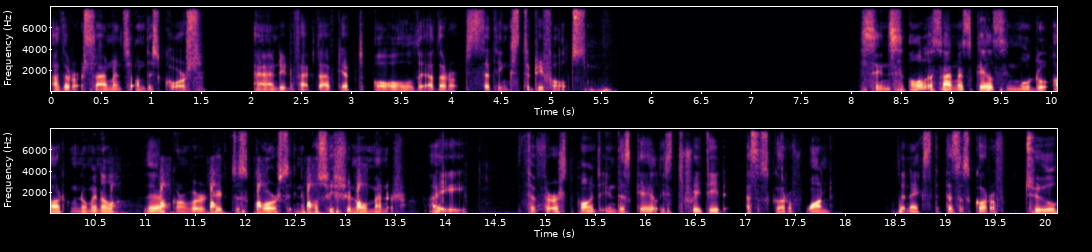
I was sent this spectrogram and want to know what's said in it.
other assignments on this course. And in fact, I've kept all the other settings to defaults. Since all assignment scales in Moodle are nominal, they are converted to scores in a positional manner, i.e. the first point in the scale is treated as a score of 1, the next as a score of 2,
